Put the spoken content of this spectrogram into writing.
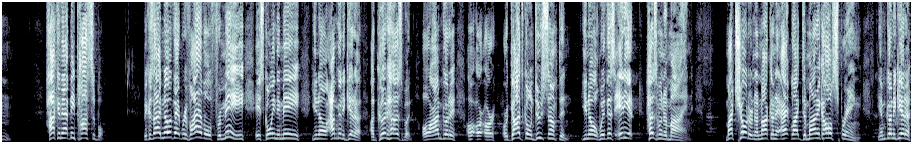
Hmm. How can that be possible? Because I know that revival for me is going to mean, you know, I'm going to get a, a good husband, or I'm going to, or, or, or God's going to do something, you know, with this idiot husband of mine. My children are not going to act like demonic offspring. I'm going to get a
